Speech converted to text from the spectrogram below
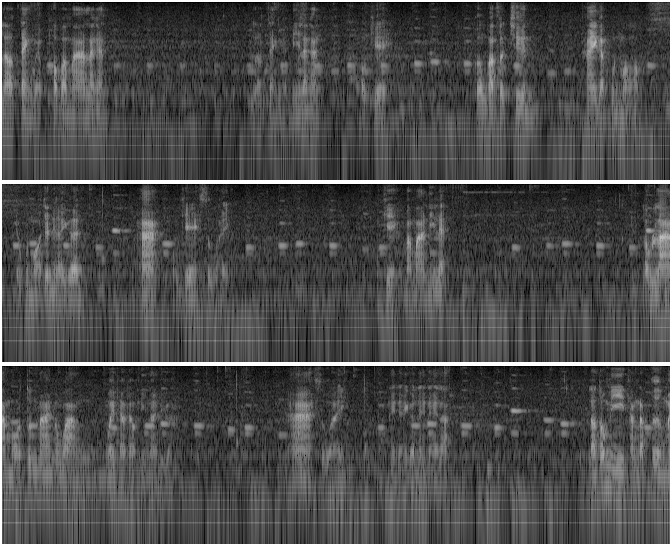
เราแต่งแบบพอประมาณแล้วกัน เราแต่งแบบนี้แล้วกัน โอเค เพิ่มความสดชื่นให้กับคุณหมอ เดี๋ยวคุณหมอจะเหนื่อยเกิน อะ โอเค สวย โอเค ประมาณนี้แหละ เราลามเอาต้นไม้มาวางไว้แถวๆนี้หน่อยดีกว่า อ่า สวย ไหนๆก็ไหนๆละ เราต้องมีถังดับเพลิงไหม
